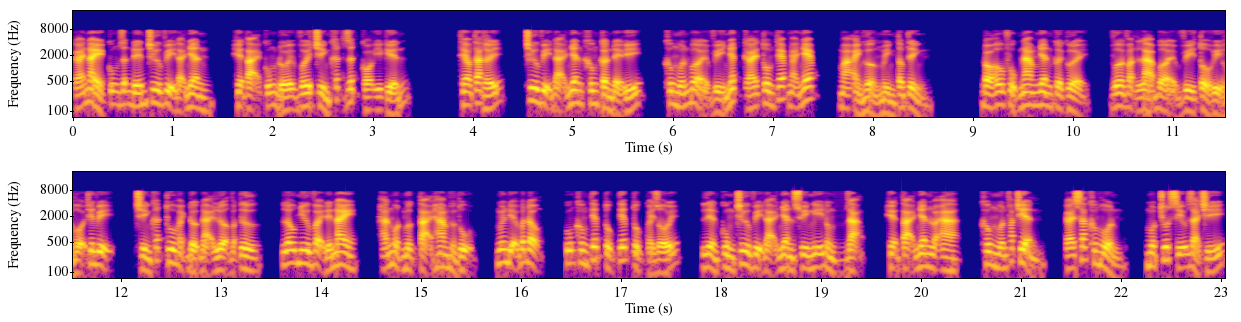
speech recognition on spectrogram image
Cái này cũng dẫn đến chư vị đại nhân, hiện tại cũng đối với trình khất rất có ý kiến. Theo ta thấy, chư vị đại nhân không cần để ý không muốn bởi vì nhất cái tôm tép ngại nhép mà ảnh hưởng mình tâm tình. Đỏ âu phục nam nhân cười cười, vừa vặn là bởi vì tổ ủy hội thiên vị chính khất thu hoạch được đại lượng vật tư, lâu như vậy đến nay, hắn một mực tại ham hưởng thụ, nguyên địa bất động, cũng không tiếp tục tiếp tục quấy rối, liền cùng chư vị đại nhân suy nghĩ đồng dạng, hiện tại nhân loại a, không muốn phát triển, cái xác không hồn, một chút xíu giải trí,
